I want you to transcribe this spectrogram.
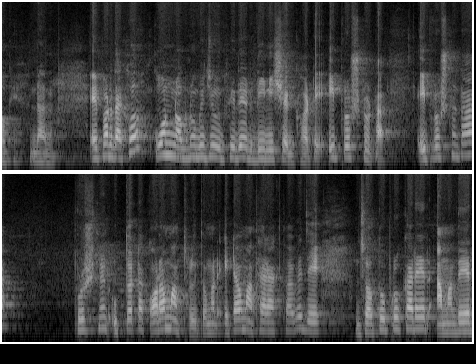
ওকে ডান এরপর দেখো, কোন নগ্নবীজ উদ্ভিদের দিনিষেক ঘটে? এই প্রশ্নটা এই প্রশ্নটা প্রশ্নের উত্তরটা করা মাত্রই। তোমার এটাও মাথায় রাখতে হবে যে, যত প্রকারের আমাদের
